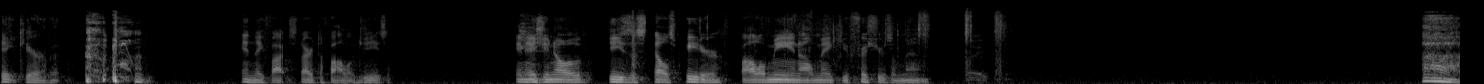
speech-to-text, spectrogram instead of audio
take care of it. and they start to follow Jesus. And as you know, Jesus tells Peter, Follow me, and I'll make you fishers of men.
